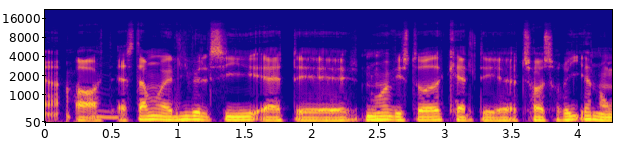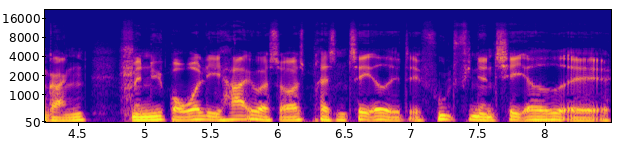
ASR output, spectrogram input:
Ja. Og mm. altså, der må jeg alligevel sige, at øh, nu har vi stået og kaldt det uh, tosserier nogle gange, men Nye Borgerlige har jo altså også præsenteret et uh, fuldt finansieret øh,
